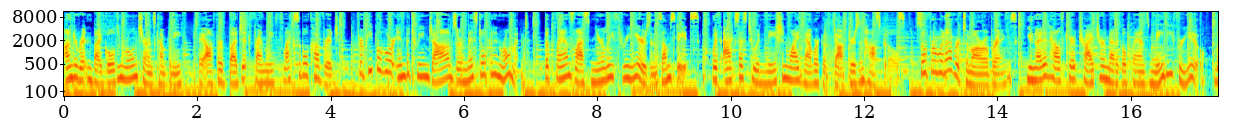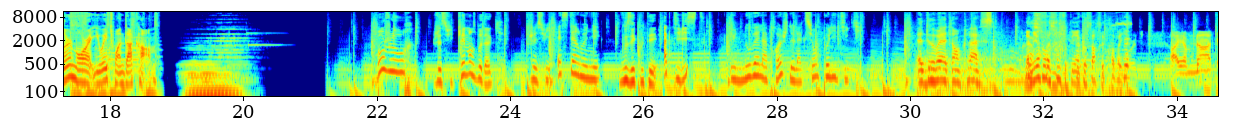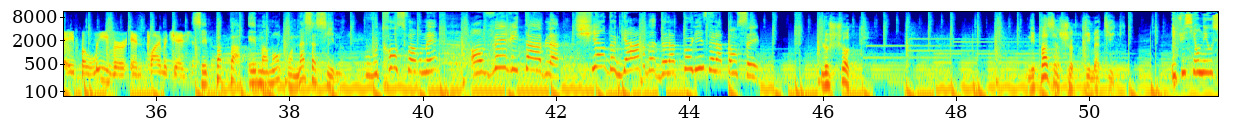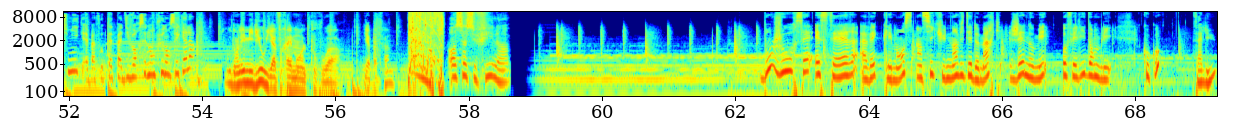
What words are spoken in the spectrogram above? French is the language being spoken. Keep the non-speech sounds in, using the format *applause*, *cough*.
Underwritten by Golden Rule Insurance Company, they offer budget friendly, flexible coverage for people who are in between jobs or missed open enrollment. The plans last nearly three years in some states, with access to a nationwide network of doctors and hospitals. So, for whatever tomorrow brings, United Healthcare Tri Term Medical Plans may be for you. Learn more at uh1.com. Bonjour, je suis Clémence Bodoc. Je suis Esther Meunier. Vous écoutez Activiste, une nouvelle approche de l'action politique. Elle devrait être en classe. La meilleure façon de se payer un costard, c'est de travailler. I am not a believer in climate change. C'est papa et maman qu'on assassine. Vous vous transformez en véritable chien de garde de la police de la pensée. Le choc n'est pas un choc climatique. Et puis si on est au SMIC, eh ben faut peut-être pas divorcer non plus dans ces cas-là. Dans les milieux où il y a vraiment le pouvoir, il n'y a pas de femmes. Oh, ça suffit là. Bonjour, c'est Esther avec Clémence ainsi qu'une invitée de marque, j'ai nommé Ophélie d'emblée. Coucou Salut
